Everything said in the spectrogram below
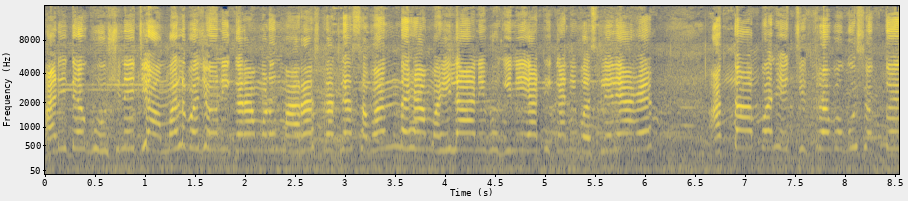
आणि त्या घोषणेची अंमलबजावणी करा म्हणून महाराष्ट्रातल्या संबंध ह्या महिला आणि भगिनी या ठिकाणी बसलेल्या आहेत आता आपण हे चित्र बघू शकतोय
